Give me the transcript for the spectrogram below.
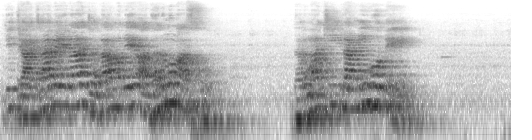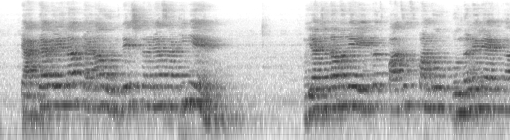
म्हणजे ज्या ज्या वेळेला जगामध्ये अधर्म असतो धर्माची ग्लानी होते त्या त्या वेळेला त्याला उपदेश करण्यासाठी मी येतो या जगामध्ये एकच पाचच पांडव गोंधळलेले आहेत का?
